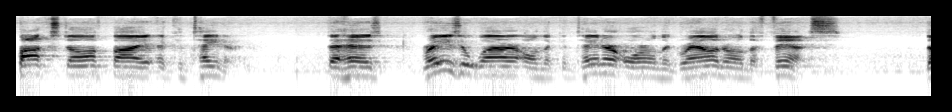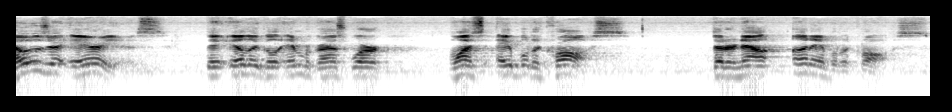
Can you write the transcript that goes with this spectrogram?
boxed off by a container that has razor wire on the container or on the ground or on the fence, those are areas that illegal immigrants were once able to cross that are now unable to cross.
